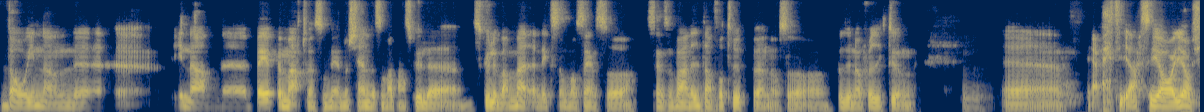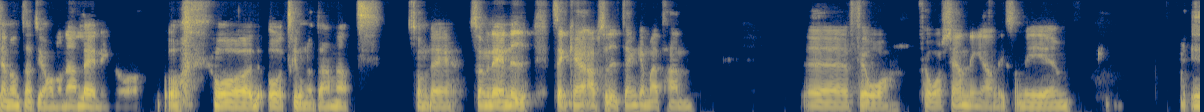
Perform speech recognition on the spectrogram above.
dag innan, innan BP-matchen som det ändå kändes som att han skulle, skulle vara med. Liksom. Och sen så, sen så var han utanför truppen och så på grund av sjukdom. Mm. jag, vet, alltså jag, jag känner inte att jag har någon anledning att, att, att, att tro något annat som det, som det är nu. Sen kan jag absolut tänka mig att han eh, få, få känningar liksom i, i,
